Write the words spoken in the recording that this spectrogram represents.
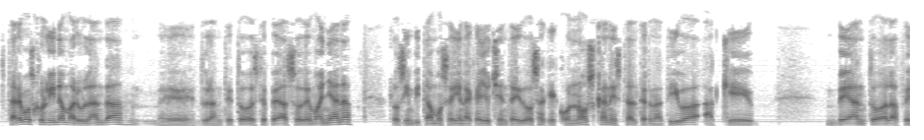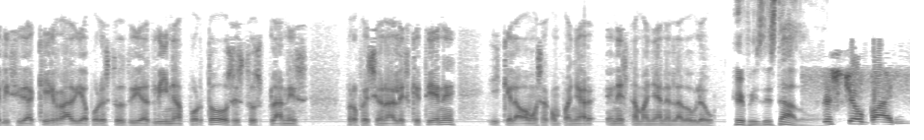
Estaremos con Lina Marulanda eh, durante todo este pedazo de mañana. Los invitamos ahí en la calle 82 a que conozcan esta alternativa, a que vean toda la felicidad que irradia por estos días Lina, por todos estos planes profesionales que tiene y que la vamos a acompañar en esta mañana en la W. Jefes de Estado. This is Joe Biden.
